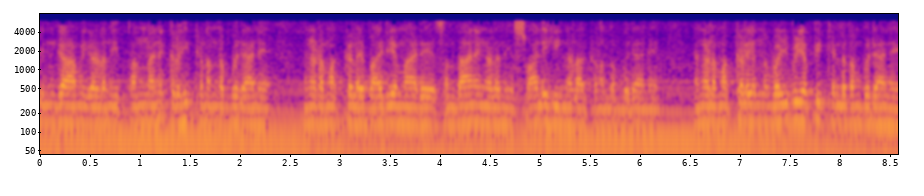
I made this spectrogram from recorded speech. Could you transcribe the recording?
പിൻഗാമികളെ നീ തന്നനുഗ്രഹിക്കണം തമ്പുരാനെ. ഞങ്ങളുടെ മക്കളെ ഭാര്യമാരെ സന്താനങ്ങളെ നീ സ്വാലിഹീങ്ങളാക്കണം തമ്പുരാനെ. ഞങ്ങളുടെ മക്കളെ ഒന്ന് വഴിപിഴപ്പിക്കേണ്ട തമ്പുരാനെ.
